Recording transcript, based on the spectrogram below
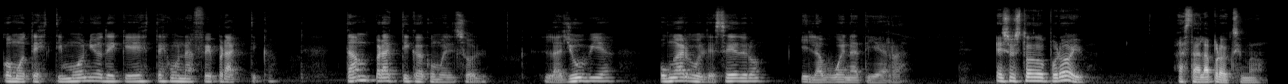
como testimonio de que esta es una fe práctica, tan práctica como el sol, la lluvia un árbol de cedro y la buena tierra. Eso es todo por hoy. Hasta la próxima.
